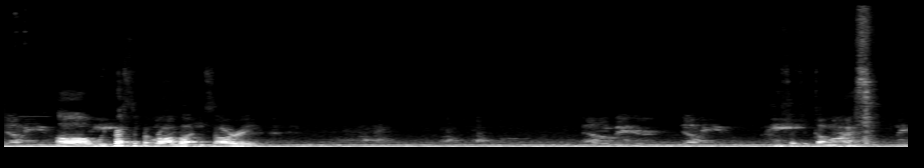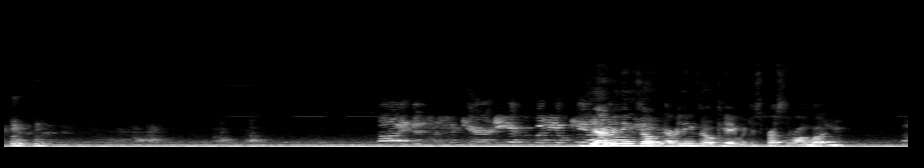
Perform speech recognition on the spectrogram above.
W. Oh, we pressed the wrong button. Sorry. Elevator W. I'm such a dumbass. Hi, this is. Everybody okay? Yeah, everything's o- everything's okay. We just pressed the wrong button. All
